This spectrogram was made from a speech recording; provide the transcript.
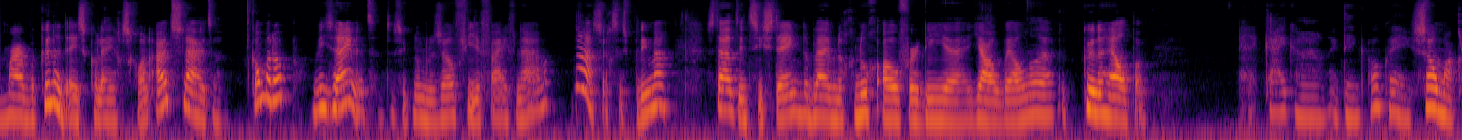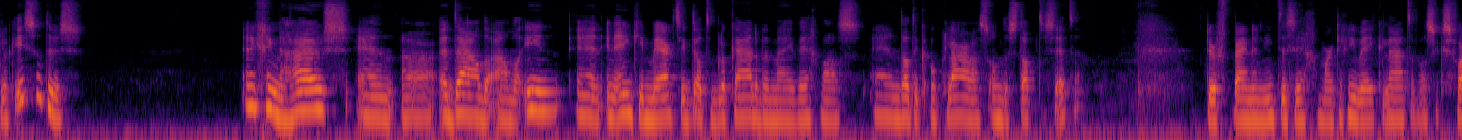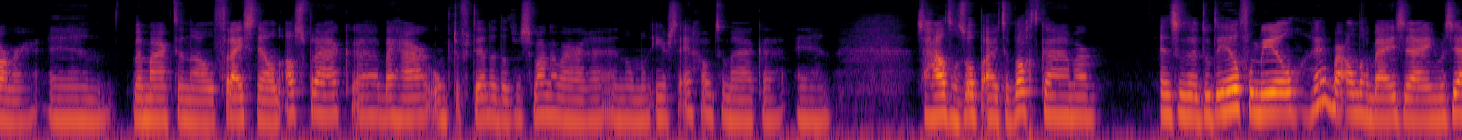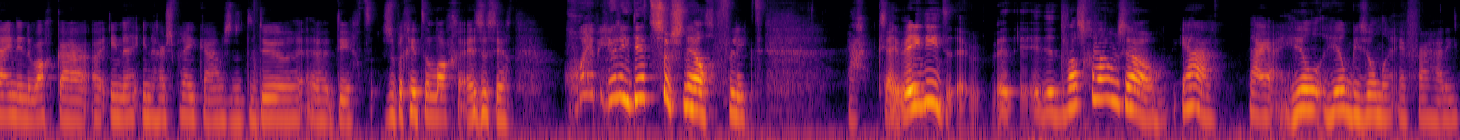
maar we kunnen deze collega's gewoon uitsluiten. Kom maar op, wie zijn het? Dus ik noemde zo vier, vijf namen. Nou, zegt ze, is prima. Staat in het systeem. Er blijven er genoeg over die uh, jou wel uh, kunnen helpen. En ik kijk eraan. Ik denk, oké, zo makkelijk is het dus. En ik ging naar huis en uh, het daalde allemaal in. En in één keer merkte ik dat de blokkade bij mij weg was. En dat ik ook klaar was om de stap te zetten durf bijna niet te zeggen, maar drie weken later was ik zwanger. En we maakten al vrij snel een afspraak uh, bij haar om te vertellen dat we zwanger waren en om een eerste echo te maken. En ze haalt ons op uit de wachtkamer. En ze doet heel formeel, hè, waar anderen bij zijn. We zijn in de wachtkamer, uh, in, in haar spreekkamer. Ze doet de deur uh, dicht. Ze begint te lachen en ze zegt: Hoe hebben jullie dit zo snel geflikt? Ja, ik zei: Weet niet. Het was gewoon zo. Ja, nou ja, heel, heel bijzondere ervaring.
